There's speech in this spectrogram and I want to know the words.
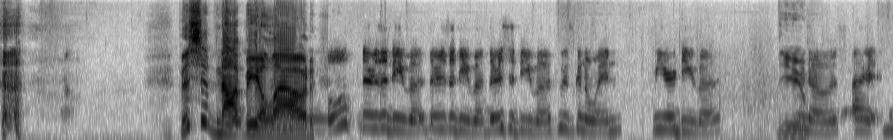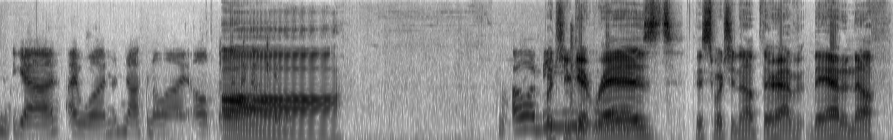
this should not be allowed. Oh, there's a D.Va. There's a D.Va. There's a D.Va. Who's gonna win? Me or D.Va? You. Who knows? I yeah, I won. Not gonna lie. Oh, but Aww. Oh, I'm But you get rezzed. They're switching up. They're having. They had enough.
